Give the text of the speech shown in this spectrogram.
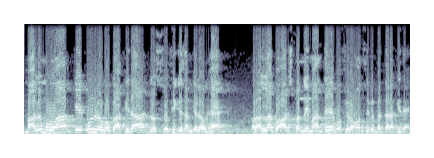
معلوم ہوا کہ ان لوگوں کا عقیدہ جو صوفی قسم کے لوگ ہیں اور اللہ کو عرش پر نہیں مانتے، وہ فرعون سے بھی بدتر عقیدہ ہے۔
